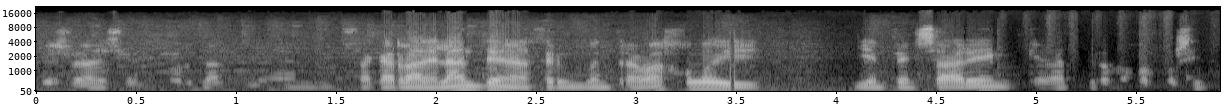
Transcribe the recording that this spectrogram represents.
que es importante en sacarla adelante, en hacer un buen trabajo y, y en pensar en quedarte lo mejor posible.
